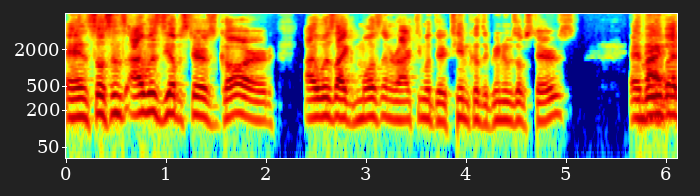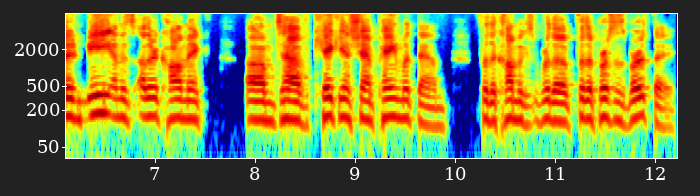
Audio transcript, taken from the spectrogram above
and so since I was the upstairs guard, I was like most interacting with their team because the green room's upstairs, and they Right. invited me and this other comic um, to have cake and champagne with them for the comics for the for the person's birthday.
